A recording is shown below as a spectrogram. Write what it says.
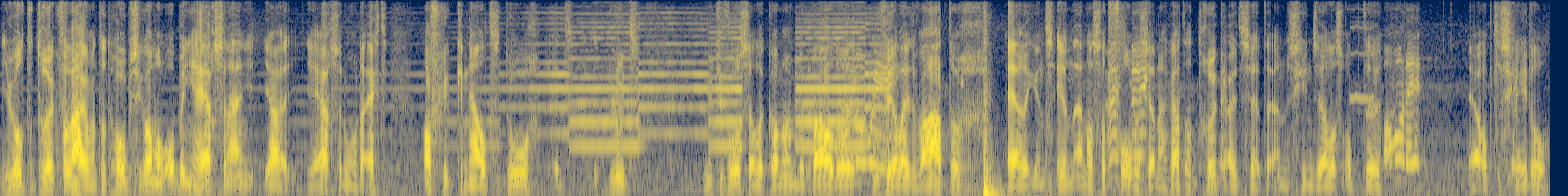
je wilt de druk verlagen, want het hoopt zich allemaal op in je hersenen en ja, je hersenen worden echt afgekneld door het bloed. Moet je voorstellen, kan een bepaalde hoeveelheid water ergens in en als dat vol is, ja, dan gaat dat druk uitzetten en misschien zelfs op de, ja, op de schedel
